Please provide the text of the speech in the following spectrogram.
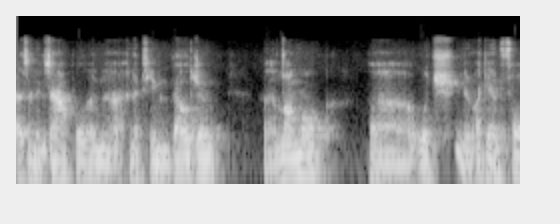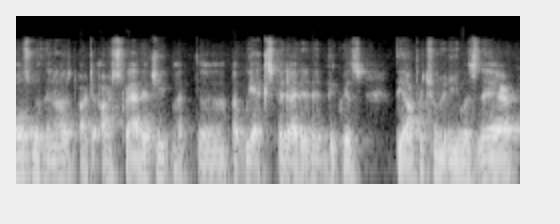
as an example in a, in a team in Belgium, uh, Lommel, uh, which you know again falls within our, our, our strategy, but but we expedited it because the opportunity was there.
